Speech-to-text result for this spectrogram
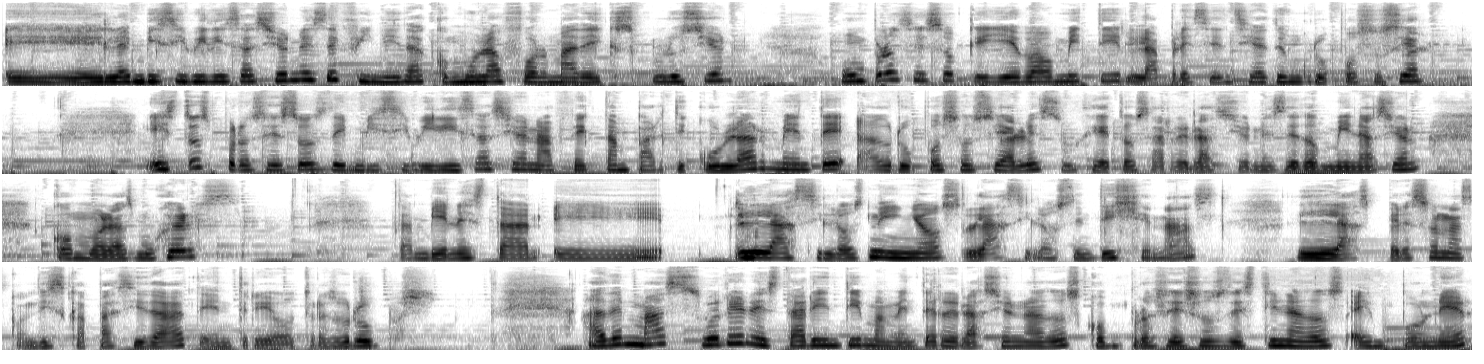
eh, la invisibilización es definida como una forma de exclusión, un proceso que lleva a omitir la presencia de un grupo social. Estos procesos de invisibilización afectan particularmente a grupos sociales sujetos a relaciones de dominación, como las mujeres. También están eh, las y los niños, las y los indígenas, las personas con discapacidad, entre otros grupos. Además, suelen estar íntimamente relacionados con procesos destinados a imponer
